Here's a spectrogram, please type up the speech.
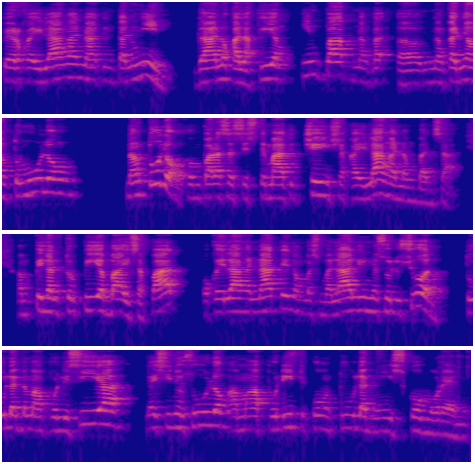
Pero kailangan nating tanungin, gaano kalaki ang impact ng, uh, ng kanyang tumulong ng tulong kumpara sa systematic change na kailangan ng bansa. Ang pilantropiya ba ay sapat o kailangan natin ng mas malalim na solusyon tulad ng mga polisiya na isinusulong ang mga politikong tulad ni Isko Moreno?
